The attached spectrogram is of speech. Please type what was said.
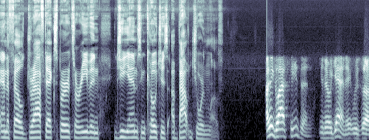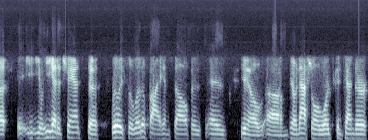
NFL draft experts or even GMs and coaches about Jordan Love? I think last season, you know, again, it was uh, you know, he had a chance to really solidify himself as as you know, um, you know, national awards contender.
